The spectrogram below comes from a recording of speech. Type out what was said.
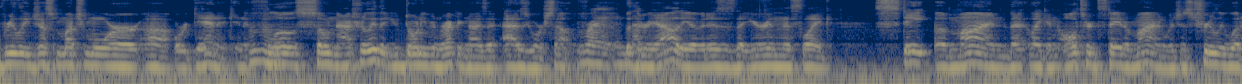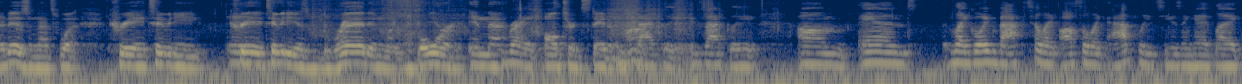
really just much more uh, organic, and it Mm-hmm. flows so naturally that you don't even recognize it as yourself. Right, But the reality of it is, is that you're in this like state of mind that like an altered state of mind which is truly what it is and that's what creativity creativity is bred and like born in that Right. altered state of mind. Exactly exactly. Um and like going back to like also like athletes using it like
